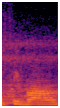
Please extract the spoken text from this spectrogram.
Chelsea Ball.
